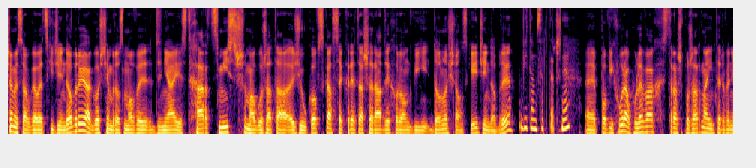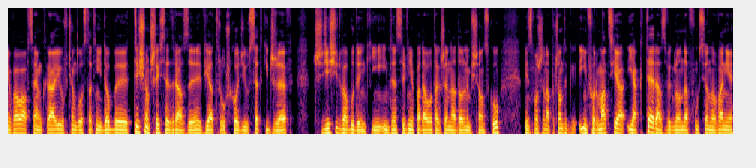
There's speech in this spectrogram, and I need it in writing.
Przemysław Gałecki, dzień dobry, a gościem rozmowy dnia jest harcmistrz Małgorzata Ziółkowska, sekretarz Rady Chorągwi Dolnośląskiej. Dzień dobry. Witam serdecznie. E, Po wichurach, ulewach Straż Pożarna interweniowała w całym kraju w ciągu ostatniej doby 1600 razy. Wiatr uszkodził setki drzew, 32 budynki. Intensywnie padało także na Dolnym Śląsku. Więc może na początek informacja, jak teraz wygląda funkcjonowanie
